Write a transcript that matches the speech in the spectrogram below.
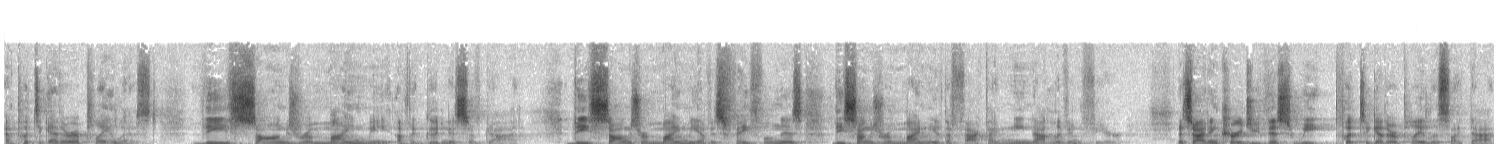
and put together a playlist. These songs remind me of the goodness of God. These songs remind me of his faithfulness. These songs remind me of the fact I need not live in fear. And so I'd encourage you this week, put together a playlist like that.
